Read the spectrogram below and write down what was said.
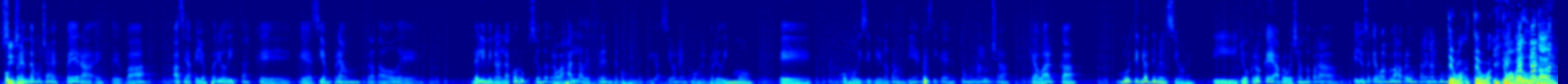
Sí, comprende muchas esferas, este, va hacia aquellos periodistas que, que siempre han tratado de, de eliminar la corrupción, de trabajarla de frente con investigaciones, con el periodismo eh, como disciplina también. Así que esto es una lucha que abarca múltiples dimensiones. Y yo creo que aprovechando para, que yo sé que Juan me vas a preguntar en algún Te, momento. te voy- te voy a preguntar,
